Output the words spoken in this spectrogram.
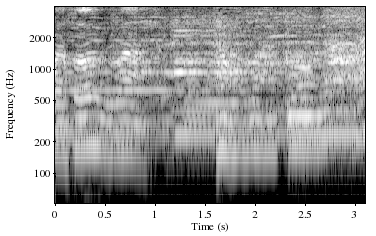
corazón va a vacunar.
